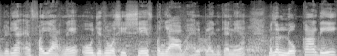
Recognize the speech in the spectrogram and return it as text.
ਜਿਹੜੀਆਂ ਐਫ ਆਈ ਆਰ ਨੇ, ਉਹ ਜਦੋਂ ਅਸੀਂ ਸੇਫ ਪੰਜਾਬ ਹੈਲਪਲਾਈਨ ਕਹਿੰਦੇ ਆ, ਮਤਲਬ ਲੋਕਾਂ ਦੀ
